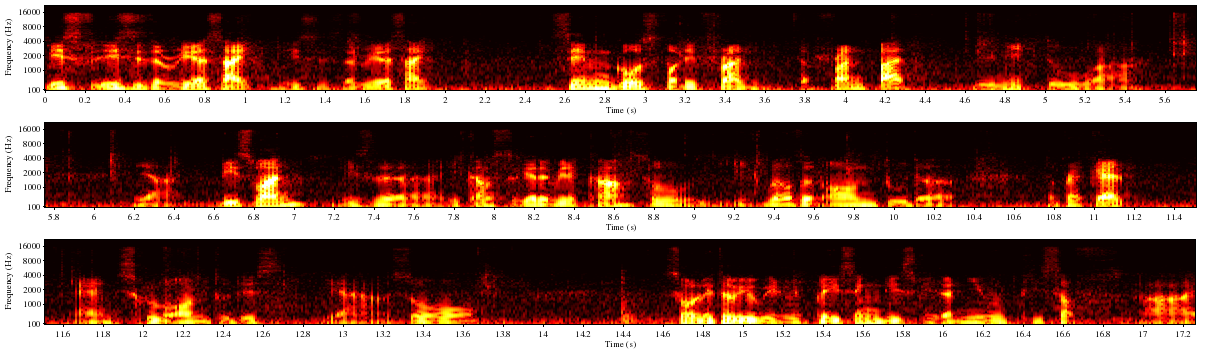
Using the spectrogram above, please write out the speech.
this this is the rear side. This is the rear side. Same goes for the front. The front part you need to uh, yeah this one is uh, it comes together with the car so it welded onto the, the bracket and screw onto this. Yeah so so later we'll be replacing this with a new piece of uh,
